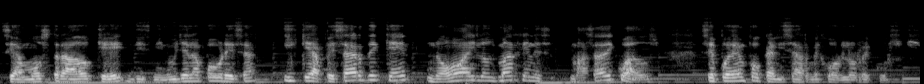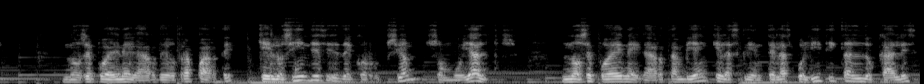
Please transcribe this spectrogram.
se ha mostrado que disminuye la pobreza y que a pesar de que no hay los márgenes más adecuados, se pueden focalizar mejor los recursos. No se puede negar de otra parte que los índices de corrupción son muy altos. No se puede negar también que las clientelas políticas locales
